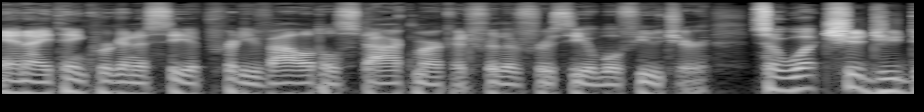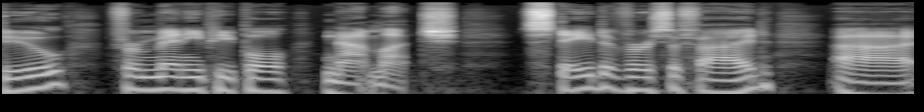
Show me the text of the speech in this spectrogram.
And I think we're going to see a pretty volatile stock market for the foreseeable future. So, what should you do? For many people, not much stay diversified. Uh,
